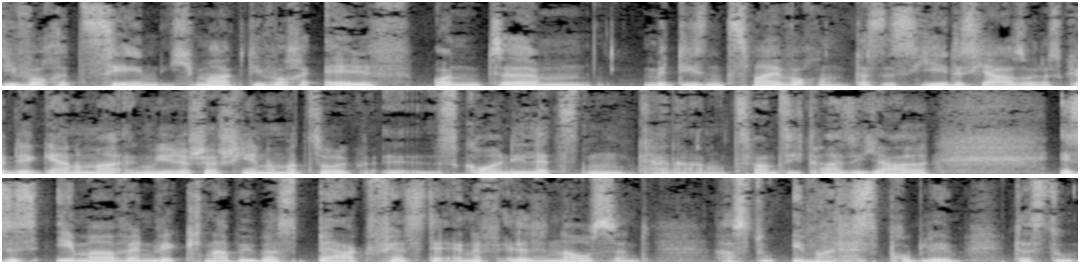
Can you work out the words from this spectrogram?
die Woche 10, ich mag die Woche 11 und ähm, mit diesen zwei Wochen, das ist jedes Jahr so, das könnt ihr gerne mal irgendwie recherchieren und mal zurück äh, scrollen, die letzten, keine Ahnung, 20, 30 Jahre. Es ist immer, wenn wir knapp übers Bergfest der NFL hinaus sind, hast du immer das Problem, dass du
